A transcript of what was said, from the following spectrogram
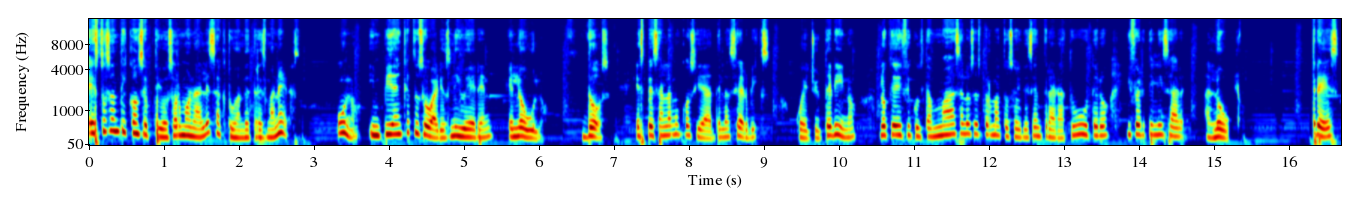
Estos anticonceptivos hormonales actúan de tres maneras. 1. Impiden que tus ovarios liberen el óvulo. 2 espesan la mucosidad de la cervix, cuello uterino, lo que dificulta más a los espermatozoides entrar a tu útero y fertilizar al óvulo. 3.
